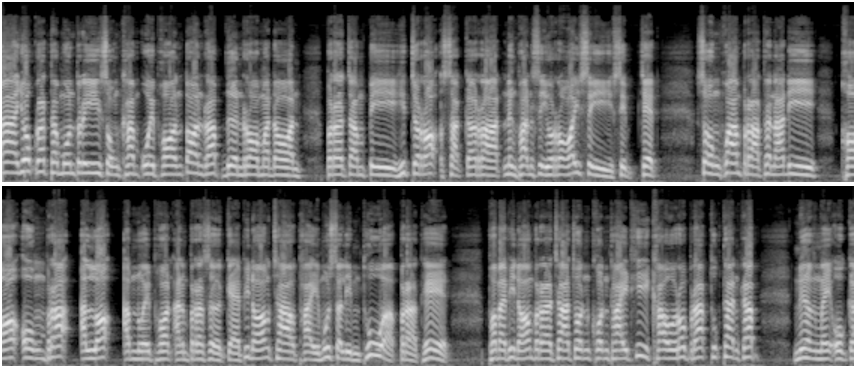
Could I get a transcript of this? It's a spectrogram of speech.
นายกรัฐมนตรีส่งคำอวยพรต้อนรับเดือนรอมฎอน ประจำปีฮิจเราะศักราช 1447 ส่งความปรารถนาดี ขอองค์พระอัลเลาะห์อำนวยพรอันประเสริฐแก่พี่น้องชาวไทยมุสลิมทั่วประเทศพ่อแม่พี่น้องประชาชนคนไทยที่เคารพรักทุกท่านครับ เนื่องในโอก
